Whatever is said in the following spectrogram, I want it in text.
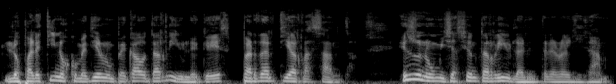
los palestinos cometieron un pecado terrible, que es perder Tierra Santa. Es una humillación terrible al interior del Islam.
